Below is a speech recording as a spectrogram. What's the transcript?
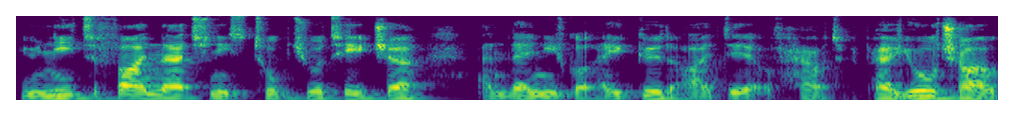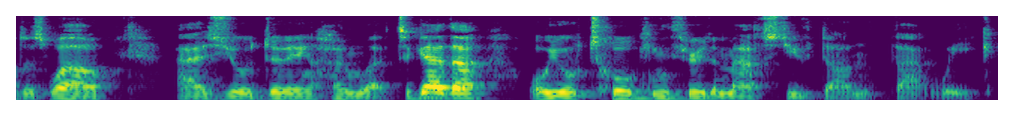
you need to find that, you need to talk to your teacher, and then you've got a good idea of how to prepare your child as well as you're doing homework together or you're talking through the maths you've done that week.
